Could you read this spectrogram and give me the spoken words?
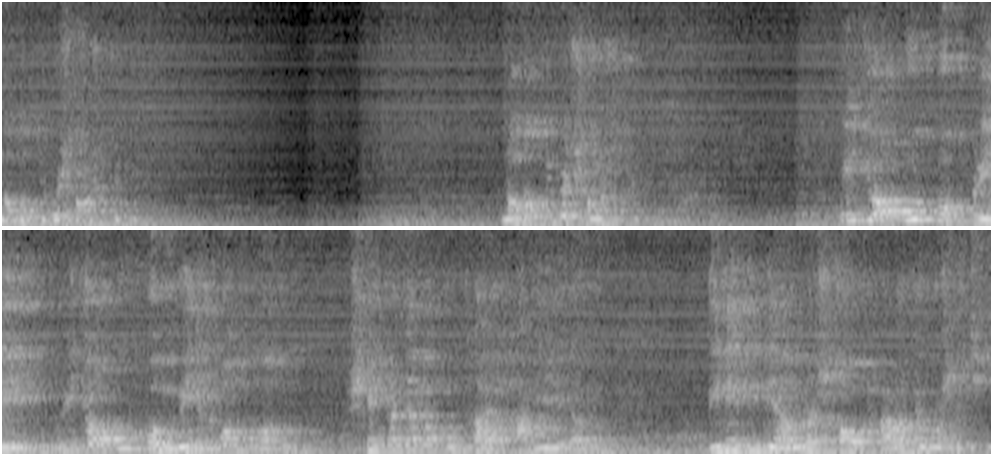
নবদ্বীপের সংস্কৃতি। নবদ্বীপের সংস্কৃতি। এই যে অপূর্ব প্রেম, এই যে অপূর্ব মেলবন্ধন, সেটা যেন কোথায় হারিয়ে গেল? দিনে দিনে আমরা সব হারাতে বসেছি,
